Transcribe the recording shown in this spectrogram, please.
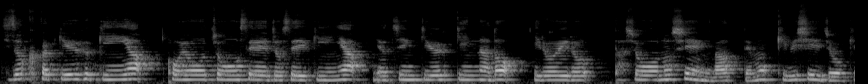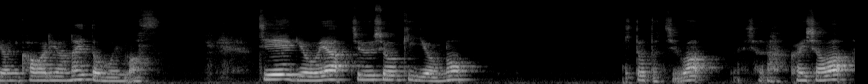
持続化給付金や雇用調整助成金や家賃給付金などいろいろ多少の支援があっても厳しい状況に変わりはないと思います自営業や中小企業の人たちは社会社は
